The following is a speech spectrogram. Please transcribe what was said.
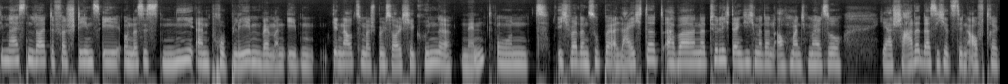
die meisten Leute verstehen es eh und das ist nie ein Problem, wenn man eben genau zum Beispiel solche Gründe nennt. Und ich war dann super erleichtert, aber natürlich denke ich mir dann auch manchmal so, ja, schade, dass ich jetzt den Auftrag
